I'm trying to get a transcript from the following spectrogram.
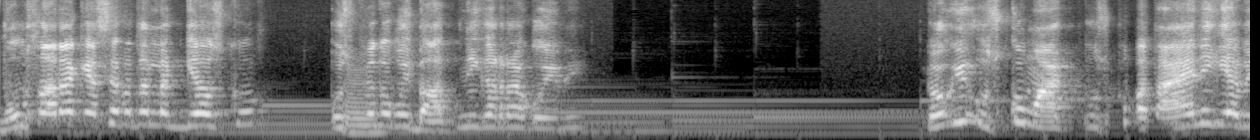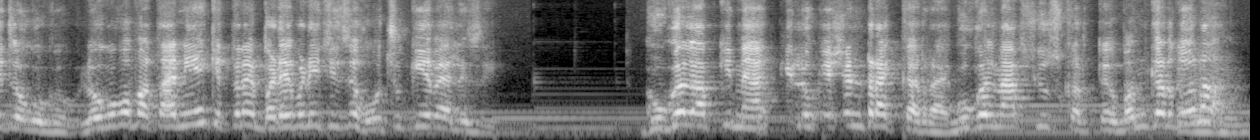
वो सारा कैसे पता लग गया उसको? उस पे तो कोई बात नहीं कर रहा कोई भी। क्योंकि उसको उसको बताया नहीं गया अभी लोगों को। लोगों को पता नहीं है कितने बड़े बड़ी चीज़ें हो चुकी है पहले से। गूगल आपकी मैप की लोकेशन ट्रैक कर रहा है। गूगल मैप्स यूज़ करते हो। बंद कर दो ना। हम्म,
